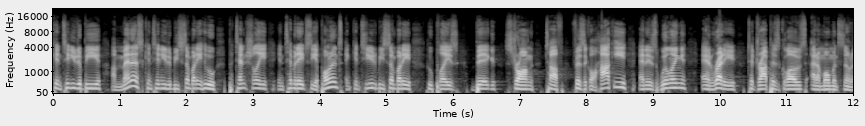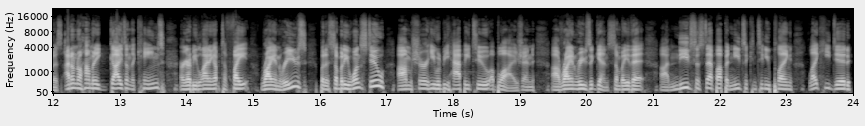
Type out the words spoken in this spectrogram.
continue to be a menace, continue to be somebody who potentially intimidates the opponents, and continue to be somebody who plays big, strong, tough, physical hockey and is willing and ready to drop his gloves at a moment's notice. I don't know how many guys on the Canes are going to be lining up to fight Ryan Reaves, but if somebody wants to, I'm sure he would be happy to oblige. And uh, Ryan Reaves, again, somebody that uh, needs to step up and needs to continue playing like he did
